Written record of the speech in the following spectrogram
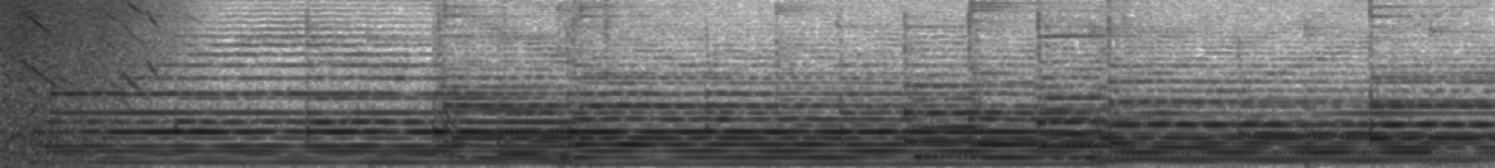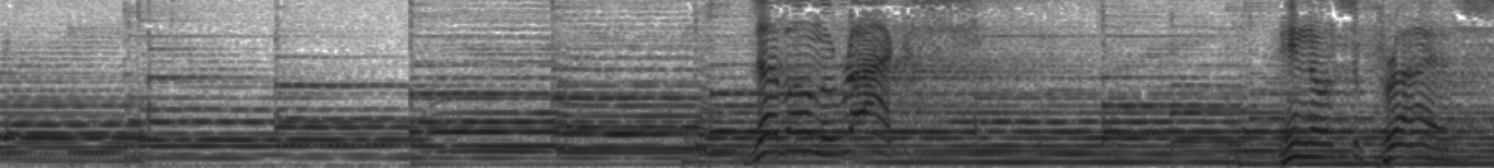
Love on the rocks. Ain't no surprise.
